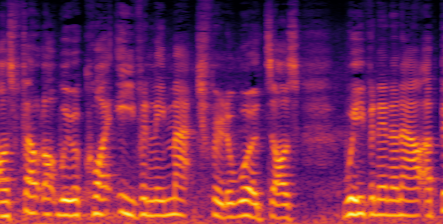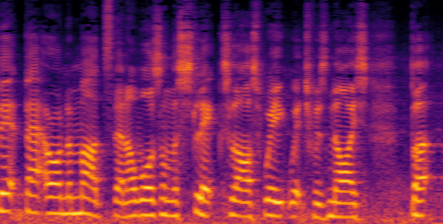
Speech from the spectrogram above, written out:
I felt like we were quite evenly matched through the woods. I was weaving in and out. A bit better on the muds than I was on the slicks last week, which was nice. But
